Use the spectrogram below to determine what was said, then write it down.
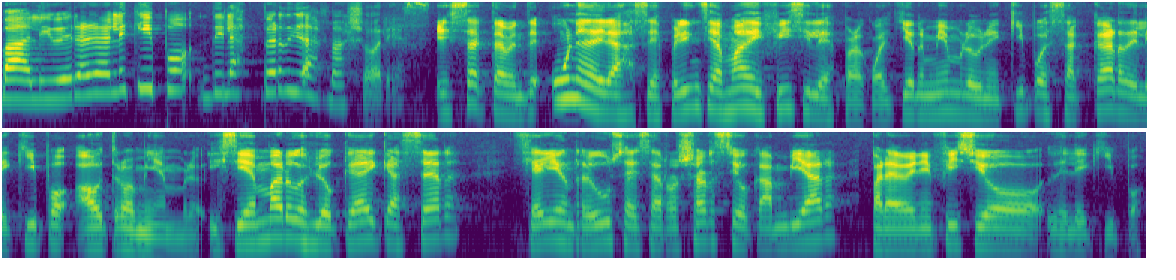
va a liberar al equipo de las pérdidas mayores. Exactamente. Una de las experiencias más difíciles para cualquier miembro de un equipo es sacar del equipo a otro miembro. Y sin embargo es lo que hay que hacer si alguien rehúsa desarrollarse o cambiar para beneficio del equipo.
